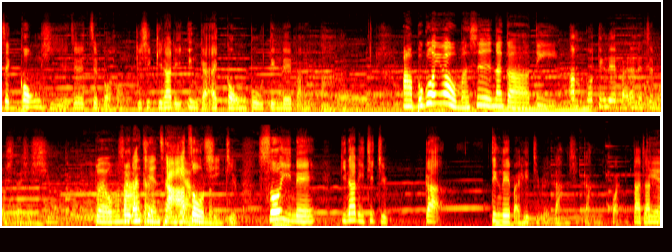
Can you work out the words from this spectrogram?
这恭喜的这个节目吼，其实今仔日应该爱公布丁磊版的答案。啊，不过因为我们是那个第，啊，不过顶礼拜咱的节目实在是修的，对我们把它剪成两集。。所以呢，今仔日这集甲顶礼拜迄集的人是共款，大家可以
